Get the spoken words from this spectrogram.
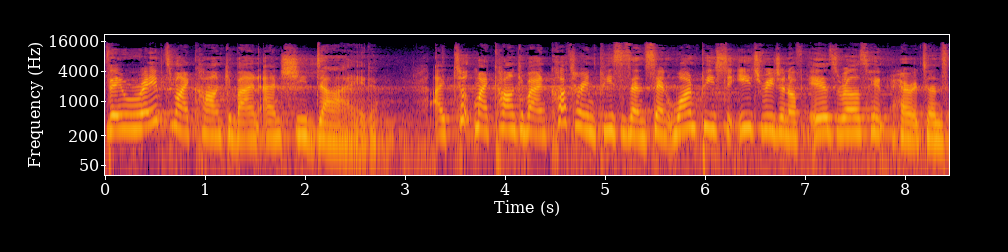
They raped my concubine and she died. I took my concubine, cut her in pieces, and sent one piece to each region of Israel's inheritance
